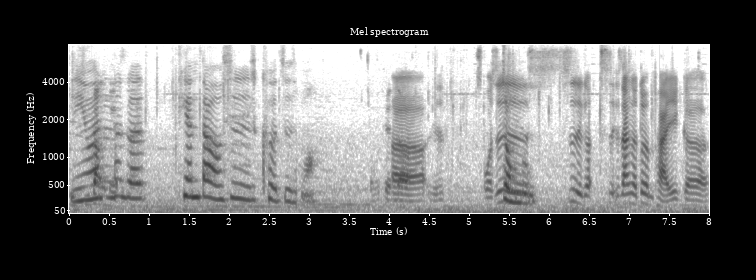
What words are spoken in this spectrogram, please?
你们那个天道是克制什么？呃，我是重路四个四三个盾牌，一个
